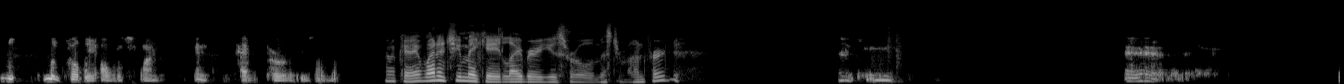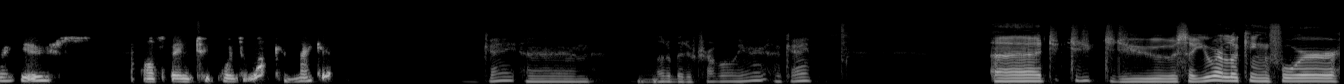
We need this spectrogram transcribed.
Look, look for the oldest one and have a peruse of it. Okay, why don't you make a library use roll, Mr. Montfort? Okay. Uh, use, I'll spend two points of luck and make it. Okay, um, a little bit of trouble here. Okay. Uh, do, do, do, do. so you are looking for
